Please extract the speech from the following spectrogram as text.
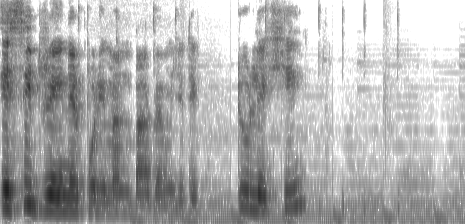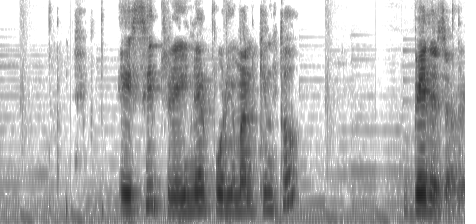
অ্যাসিড রেইনের পরিমাণ বাড়বে। আমি যদি একটু লিখি। অ্যাসিড রেইনের পরিমাণ কিন্তু বেড়ে যাবে।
